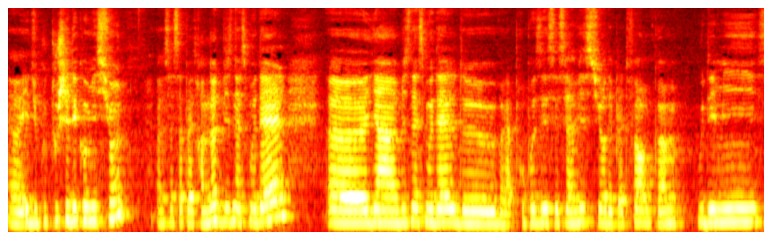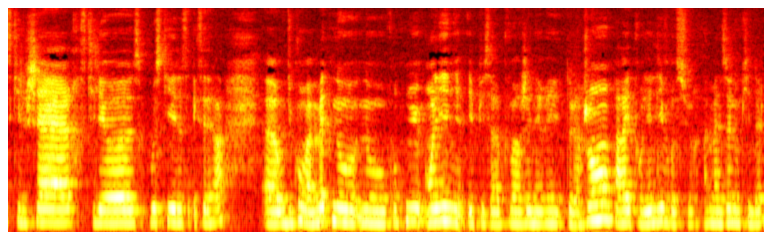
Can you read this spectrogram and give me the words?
et du coup toucher des commissions. ça, ça peut être un autre business model. Euh, il y a un business model de voilà, proposer ses services sur des plateformes comme Udemy, Skillshare, Skilleos, WooSkills, etc. Euh, où du coup on va mettre nos, nos, contenus en ligne et puis ça va pouvoir générer de l'argent. Pareil pour les livres sur Amazon ou Kindle.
